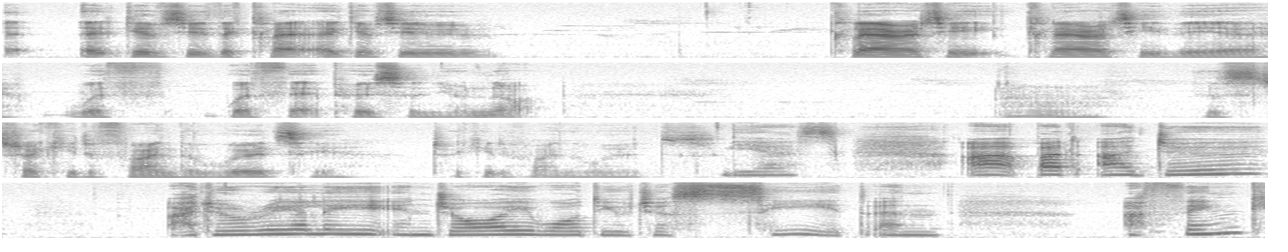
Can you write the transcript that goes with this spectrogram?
it, it gives you the cla- it gives you clarity clarity there with with that person you're not oh it's tricky to find the words here tricky to find the words Yes, uh, but I do, I do really enjoy what you just said, and I think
